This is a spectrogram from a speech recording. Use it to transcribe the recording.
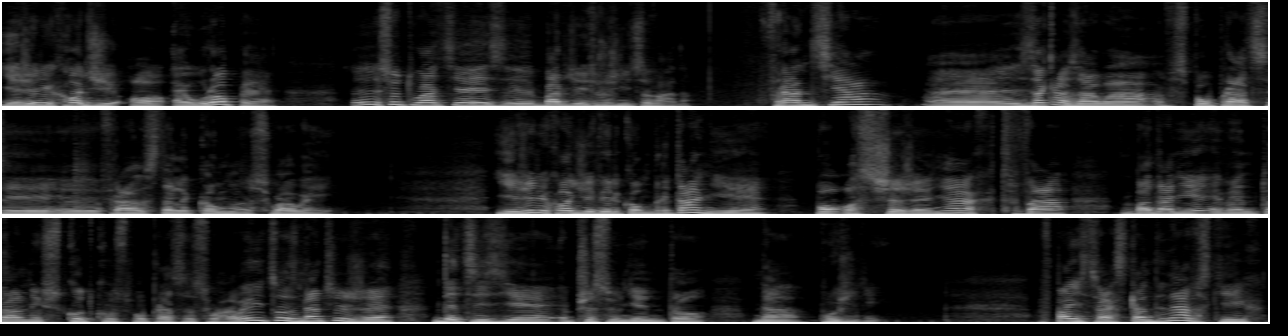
Jeżeli chodzi o Europę, sytuacja jest bardziej zróżnicowana. Francja zakazała współpracy France Telecom z Huawei. Jeżeli chodzi o Wielką Brytanię, po ostrzeżeniach trwa badanie ewentualnych skutków współpracy z Huawei, co znaczy, że decyzję przesunięto na później. W państwach skandynawskich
